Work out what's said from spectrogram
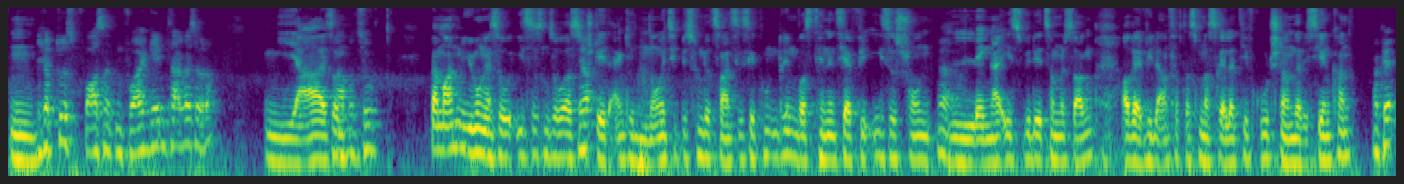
Mhm. Ich glaube, du hast Pausenzeiten vorgegeben teilweise, oder? Ja, Ab also und zu. Bei manchen Übungen, so ISOs und sowas, Ja. steht eigentlich 90 bis 120 Sekunden drin, was tendenziell für ISOs schon Ja. länger ist, würde ich jetzt einmal sagen. Aber er will einfach, dass man es relativ gut standardisieren kann. Okay.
